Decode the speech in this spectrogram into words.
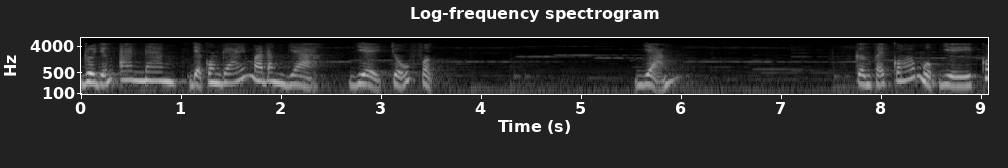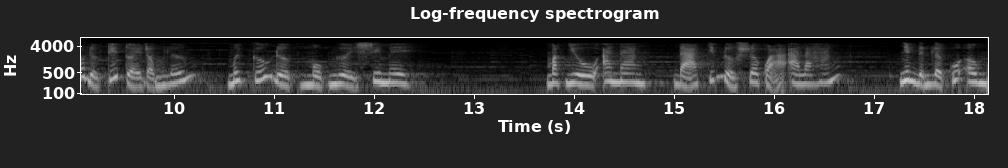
rồi dẫn A Nan và con gái Ma Đăng già về chỗ Phật. Giảng Cần phải có một vị có được trí tuệ rộng lớn mới cứu được một người si mê. Mặc dù A Nan đã chứng được sơ quả A La Hán, nhưng định lực của ông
